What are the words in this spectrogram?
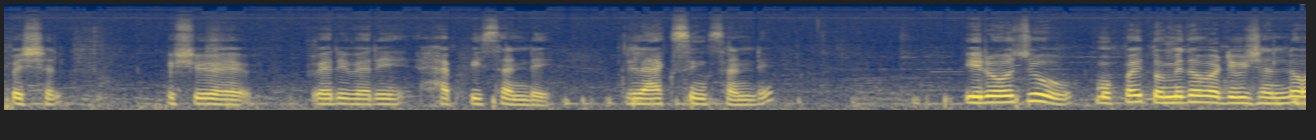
special wish very very happy Sunday relaxing Sunday ఈరోజు ముప్పై తొమ్మిదవ డివిజన్లో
